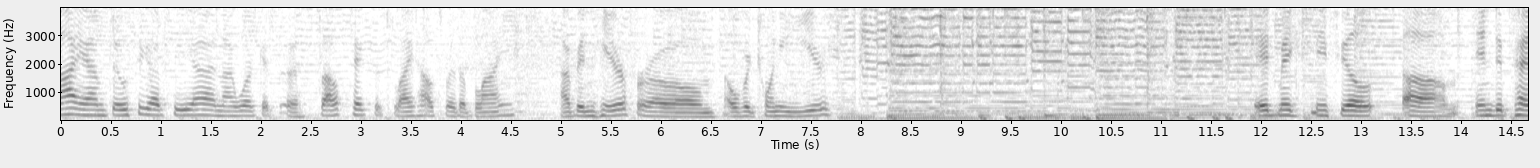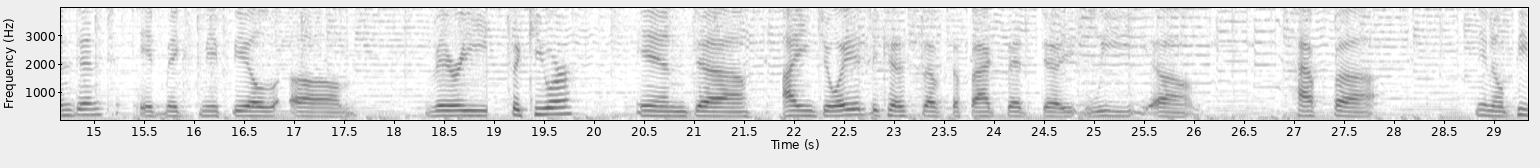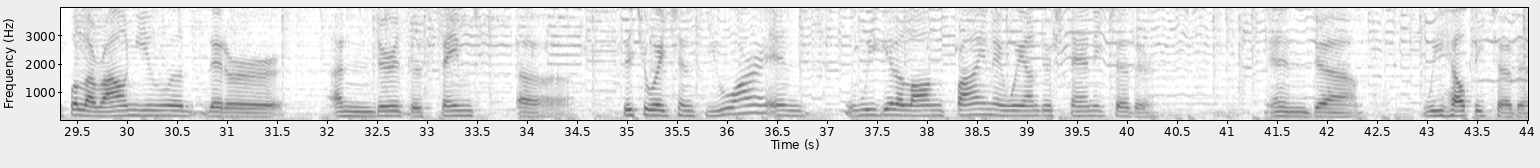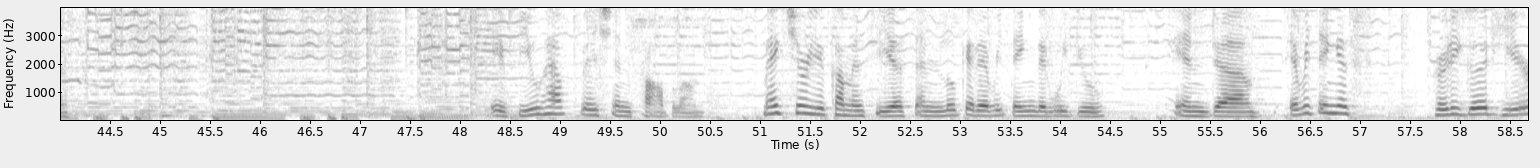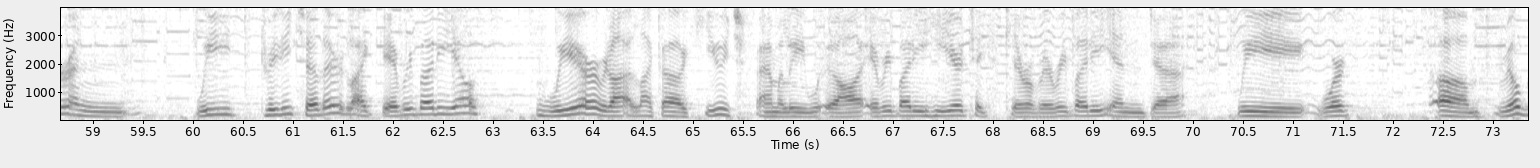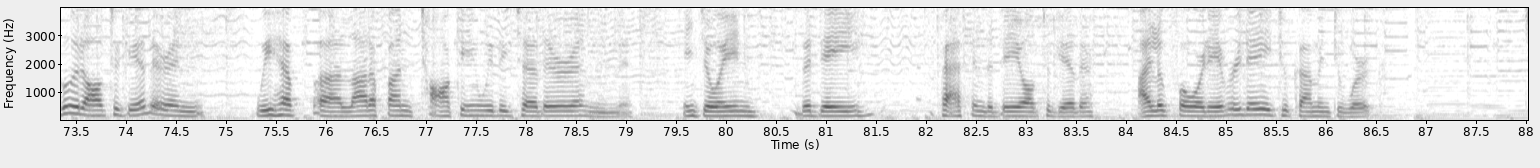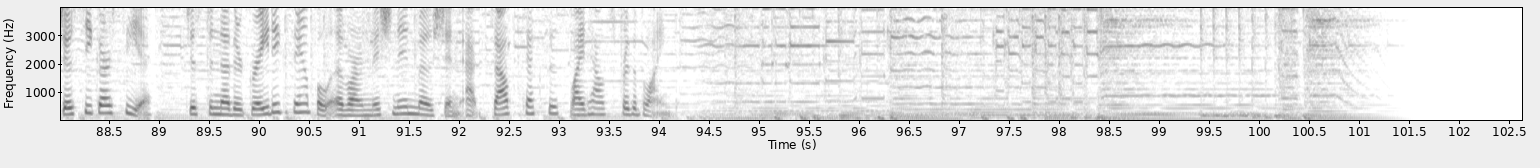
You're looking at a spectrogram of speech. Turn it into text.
Hi, I'm Josie Garcia, and I work at the South Texas Lighthouse for the Blind. I've been here for um, over 20 years. It makes me feel um, independent. It makes me feel um, very secure, and uh, I enjoy it because of the fact that uh, we uh, have, uh, you know, people around you that are under the same uh, situations you are, and we get along fine and we understand each other, and uh, we help each other. If you have vision problems, make sure you come and see us and look at everything that we do. And uh, everything is pretty good here and we treat each other like everybody else. We're like a huge family. Uh, everybody here takes care of everybody and uh, we work um, real good all together and we have a lot of fun talking with each other and enjoying the day, passing the day all together. I look forward every day to coming to work. Josie Garcia, just another great example of our mission in motion at South Texas Lighthouse for the Blind.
